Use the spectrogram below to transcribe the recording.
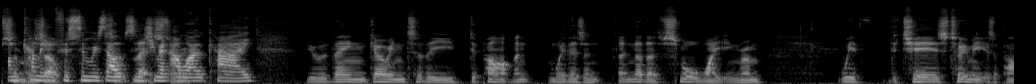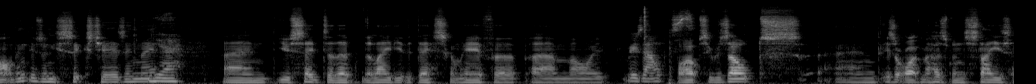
some I'm coming results." for some So results, and she went, through. "Oh, okay." You would then go into the department where there's an, another small waiting room with the chairs two metres apart. I think there's only six chairs in there. Yeah, And you said to the, the lady at the desk, I'm here for um, my results. biopsy results. And is it right if my husband stays,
